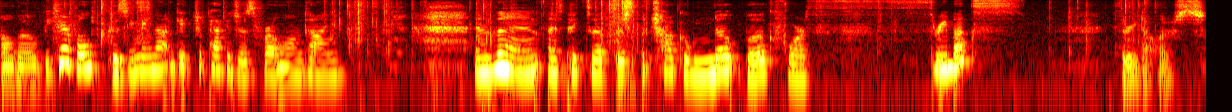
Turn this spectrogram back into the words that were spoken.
Although be careful because you may not get your packages for a long time. And then I picked up this Pochacco notebook for th three bucks, three dollars.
